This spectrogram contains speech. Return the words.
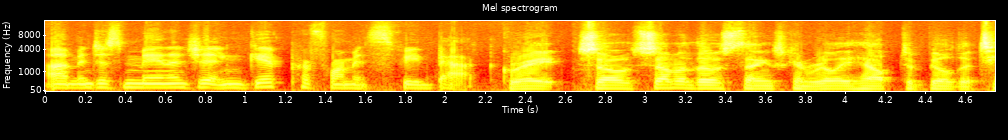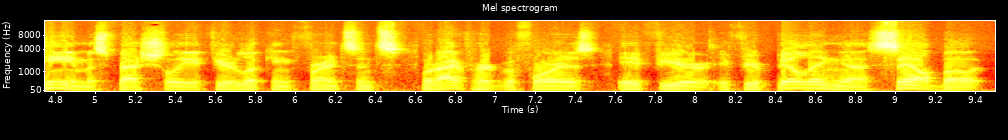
um, and just manage it and give performance feedback. Great. So some of those things can really help to build a team, especially if you're looking, for instance, what I've heard before is if you're if you're building a sailboat,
